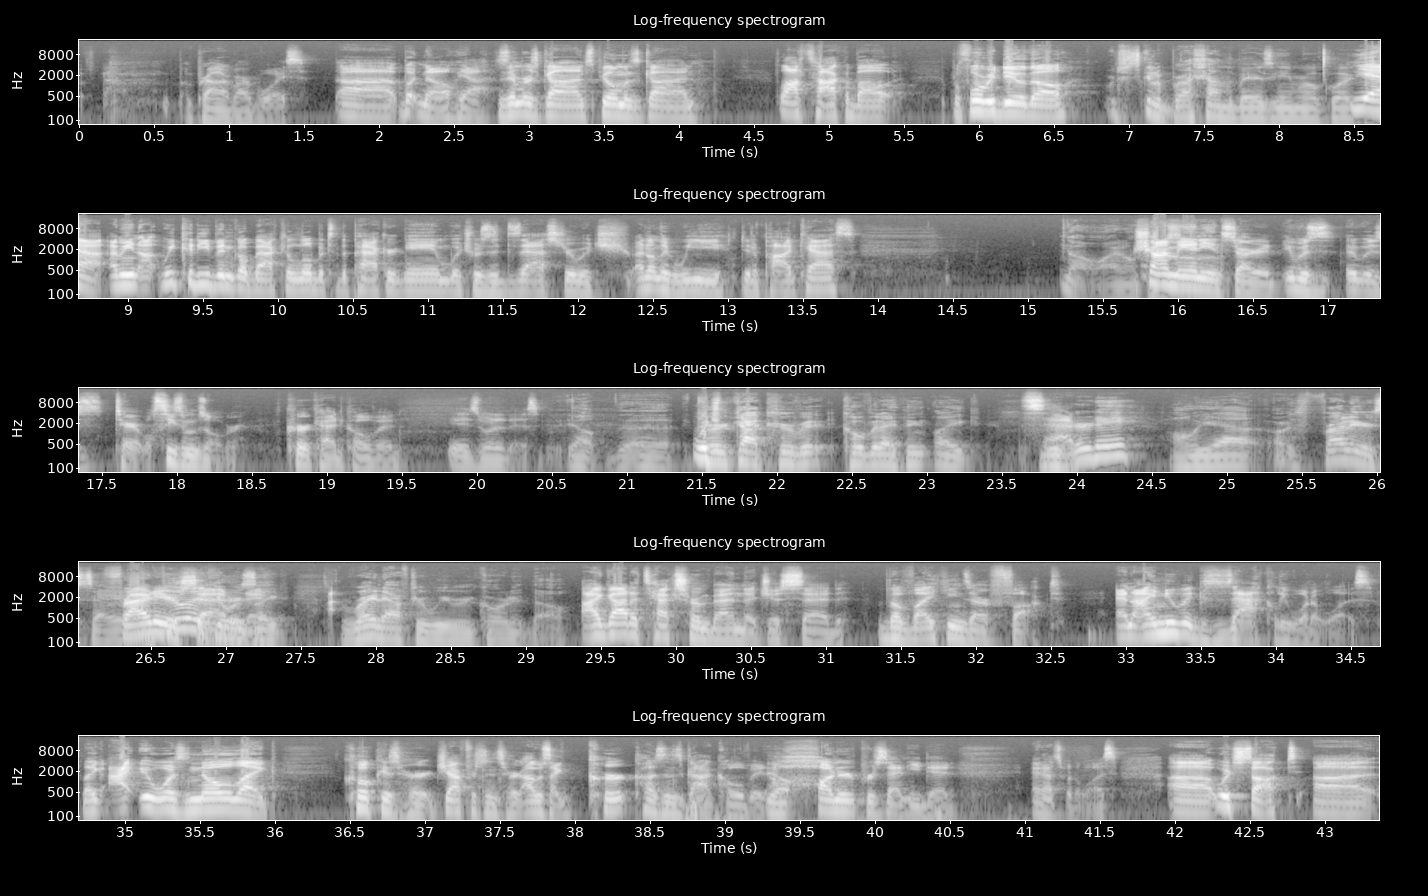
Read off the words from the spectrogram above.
I'm proud of our boys. Uh, but no, yeah, Zimmer's gone, Spielman's gone. A lot to talk about. Before we do though, We're just gonna brush on the Bears game real quick. Yeah, I mean, uh, we could even go back a little bit to the Packer game, which was a disaster. Which I don't think we did a podcast. No, I don't. Sean think so. Mannion started. It was it was terrible. Season was over. Kirk had COVID. Is what it is. Yep. Uh, Which- Kirk got COVID, COVID. I think like Saturday. oh yeah, or Friday or Saturday. Friday or like It was like right after we recorded though. I got a text from Ben that just said the Vikings are fucked, and I knew exactly what it was. Like I, it was no like Cook is hurt, Jefferson's hurt. I was like Kirk Cousins got COVID. A hundred percent he did, and that's what it was, uh, which sucked. Uh,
